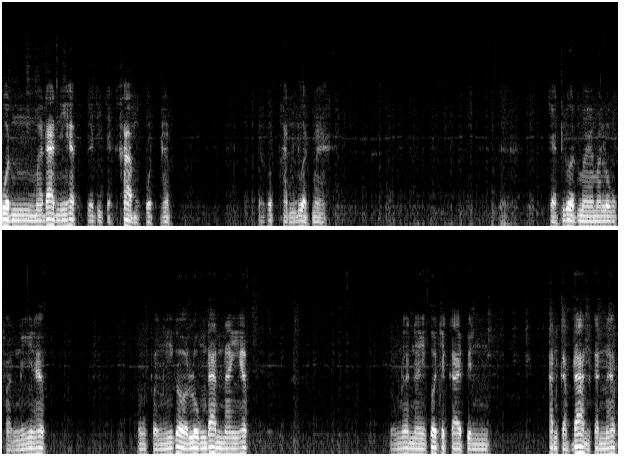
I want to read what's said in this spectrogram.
วนมาด้านนี้ครับ เพื่อที่จะข้ามกดครับ แล้วก็พันลวดมา จัดลวดมามาลงฝั่งนี้นะครับ ลงฝั่งนี้ก็ลงด้านในครับ ลงด้านในก็จะกลายเป็นพันกลับด้านกันนะครับ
